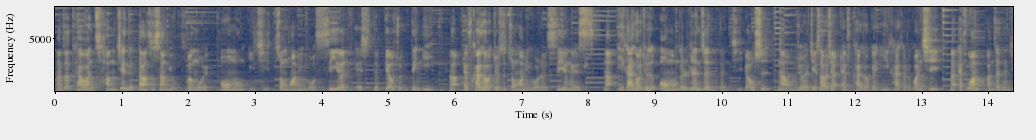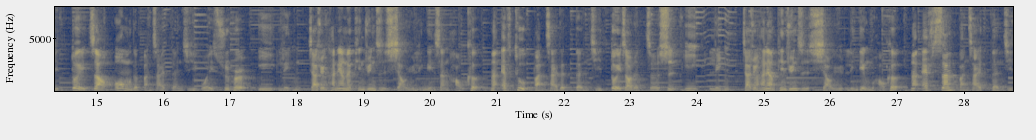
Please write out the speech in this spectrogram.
那在台湾常见的大致上有分为欧盟以及中华民国 CNS 的标准定义。那 F 开头就是中华民国的 CNS，那 E 开头就是欧盟的认证等级标示。那我们就来介绍一下 F 开头跟 E 开头的关系。那 F1 板材等级对照欧盟的板材等级为 Super E0，甲醛含量呢平均值小于零点三毫克。那 F2 板材的等级对照的则是 E0，甲醛含量平均值小于零点五毫克。那 F3 板材等级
